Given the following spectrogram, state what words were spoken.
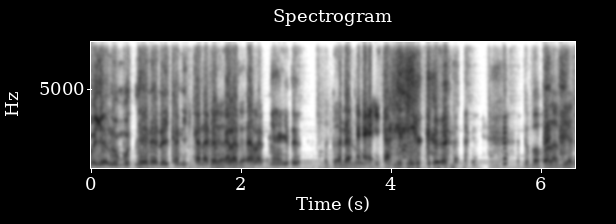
banyak lumutnya nih ada ikan-ikan, ada pelet-peletnya gitu, Agak ada ada ee ikannya juga. Gak apa-apa lah biar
